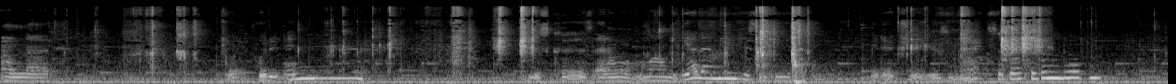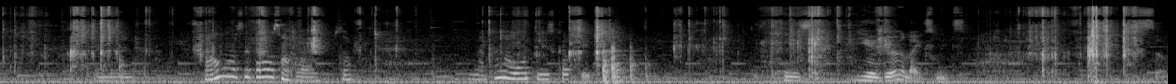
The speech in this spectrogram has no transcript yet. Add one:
I'm not going to put it in there just because I don't want mom to yell at me just in case it actually is not supposed to go in the oven. I don't want to house on fire. So I kind of want these cupcakes. Because your girl likes sweets. So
